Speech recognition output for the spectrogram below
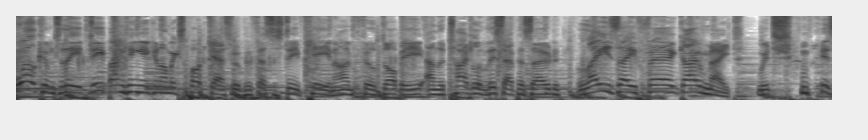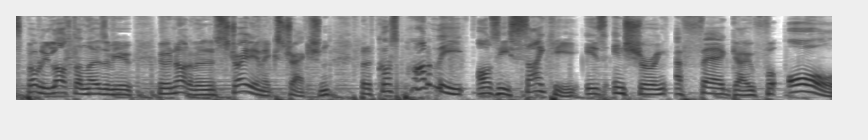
Welcome to the Debunking Economics podcast with Professor Steve Keen. I'm Phil Dobbie, and the title of this episode, Laissez Faire Go Mate, which is probably lost on those of you who are not of an Australian extraction. But of course, part of the Aussie psyche is ensuring a fair go for all.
